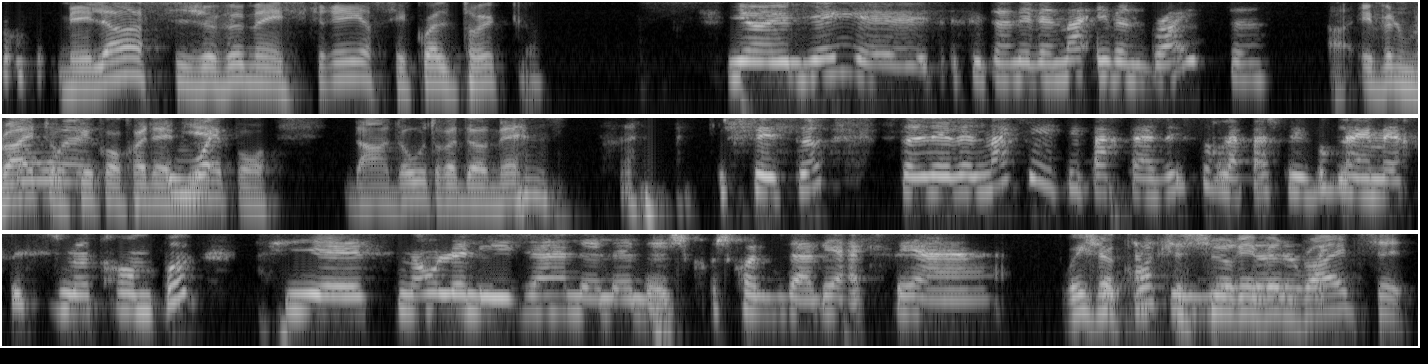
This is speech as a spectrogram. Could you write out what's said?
mais là, si je veux m'inscrire, c'est quoi le truc? Là? Il y a un lien, euh, c'est un événement Eventbrite. Ah, Eventbrite, OK, qu'on connaît bien pour, dans d'autres domaines. c'est ça. C'est un événement qui a été partagé sur la page Facebook de la MRC, si je ne me trompe pas. Puis euh, sinon, là, les gens, je, crois que vous avez accès à. Oui, je crois que c'est sur Eventbrite.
